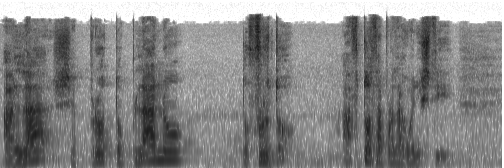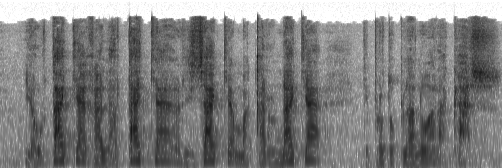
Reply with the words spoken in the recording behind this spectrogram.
αλλά σε πρώτο πλάνο το φρούτο. Αυτό θα πρωταγωνιστεί. Γιαουρτάκια, γαλατάκια, ριζάκια, μακαρονάκια και πρώτο πλάνο ο αρακάς.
